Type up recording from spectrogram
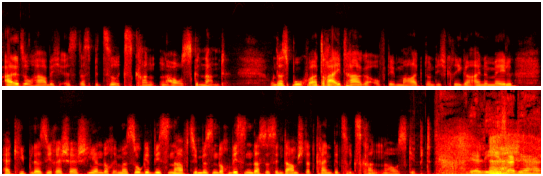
Also habe ich es das Bezirkskrankenhaus genannt. Und das Buch war drei Tage auf dem Markt und ich kriege eine Mail, Herr Kiebler, Sie recherchieren doch immer so gewissenhaft. Sie müssen doch wissen, dass es in Darmstadt kein Bezirkskrankenhaus gibt. Ja, der Leser, der,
